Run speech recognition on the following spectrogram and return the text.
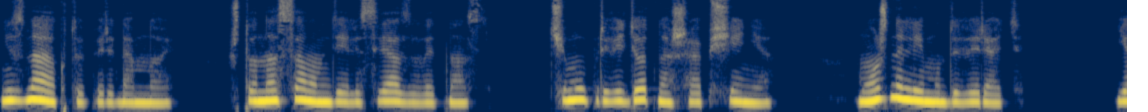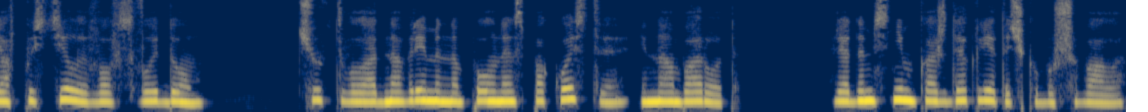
Не знаю, кто передо мной, что на самом деле связывает нас, чему приведет наше общение. Можно ли ему доверять? Я впустила его в свой дом. Чувствовала одновременно полное спокойствие и наоборот. Рядом с ним каждая клеточка бушевала.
